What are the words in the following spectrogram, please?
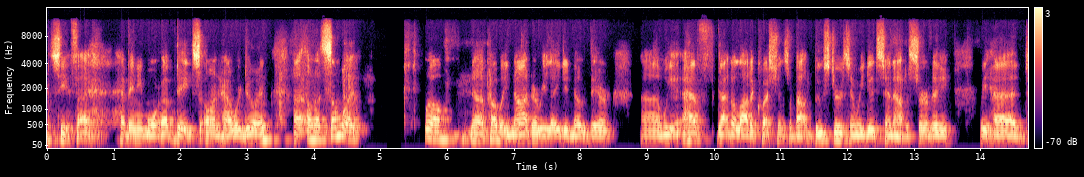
let's see if I have any more updates on how we're doing. Uh, on a somewhat well, probably not a related note there. Uh, we have gotten a lot of questions about boosters, and we did send out a survey. We had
